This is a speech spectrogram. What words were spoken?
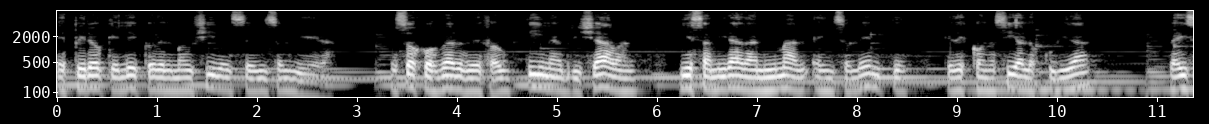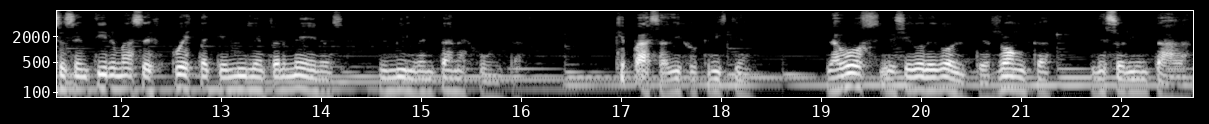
esperó que el eco del maullido se disolviera. Los ojos verdes de Faustina brillaban y esa mirada animal e insolente que desconocía la oscuridad, la hizo sentir más expuesta que mil enfermeros y mil ventanas juntas. ¿Qué pasa? dijo Cristian. La voz le llegó de golpe, ronca y desorientada.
